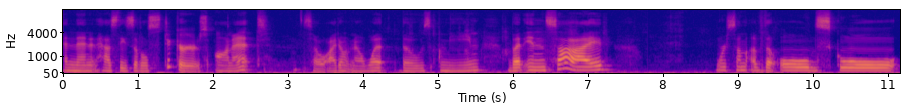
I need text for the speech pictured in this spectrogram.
and then it has these little stickers on it. So I don't know what those mean, but inside were some of the old school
